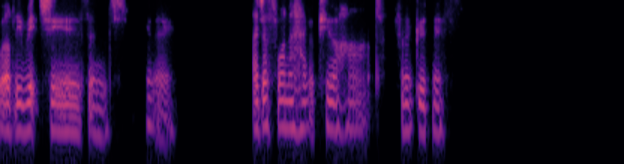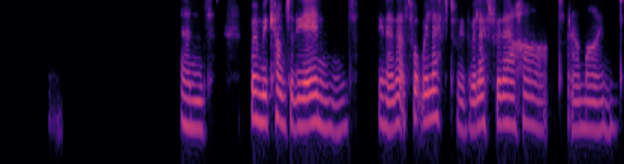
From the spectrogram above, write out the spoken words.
worldly riches and you know i just want to have a pure heart full of goodness And when we come to the end, you know, that's what we're left with. We're left with our heart, our mind.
